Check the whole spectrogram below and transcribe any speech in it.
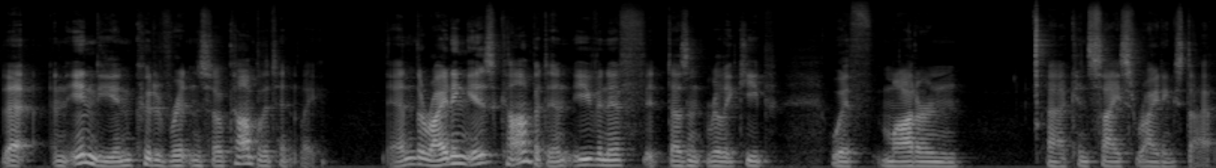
that an Indian could have written so competently. And the writing is competent, even if it doesn't really keep with modern, uh, concise writing style.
